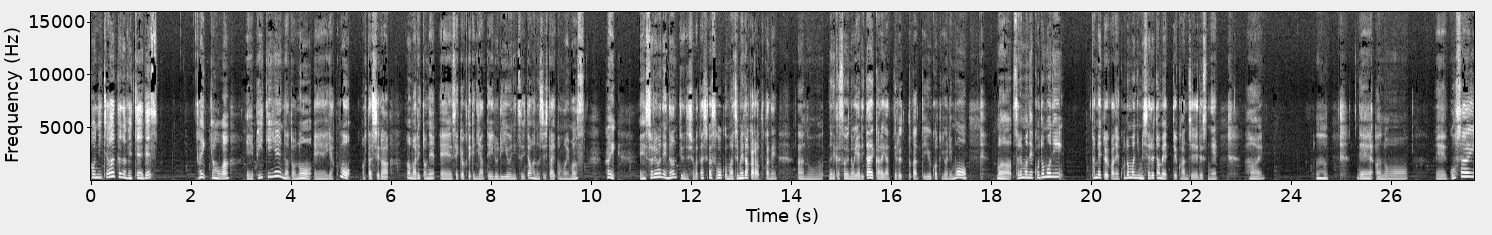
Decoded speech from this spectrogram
こんにちは、田辺千恵です。はい、今日は、えー、PTA などの、えー、役を私が、まあ、割とね、えー、積極的にやっている理由についてお話ししたいと思います。はい。え、それはね、なんて言うんでしょう。私がすごく真面目だからとかね、あの何かそういうのをやりたいからやってるとかっていうことよりも、まあ、それもね、子供にためというかね、子供に見せるためっていう感じですね。はい。うん。で、あのえ、5歳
